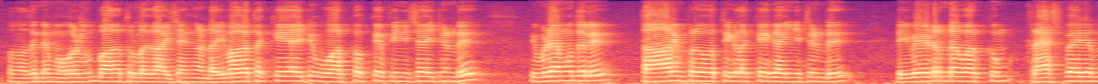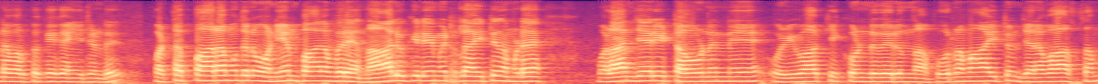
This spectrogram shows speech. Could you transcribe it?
അപ്പോൾ അതിന്റെ മുകൾ ഭാഗത്തുള്ള കാഴ്ച കണ്ട? ഈ ഭാഗത്തൊക്കെ ആയിട്ട് വർക്കൊക്കെ ഫിനിഷ് ആയിട്ടുണ്ട്. ഇവിടെ മുതൽ ടാറിങ് പ്രവൃത്തികളൊക്കെ കഴിഞ്ഞിട്ടുണ്ട്. ഡിവൈഡറിന്റെ വർക്കും ക്രാഷ് ബാരിയറിന്റെ വർക്കൊക്കെ കഴിഞ്ഞിട്ടുണ്ട്. പട്ടപ്പാറ മുതൽ ഒണിയൻ പാലം വരെ നാല് കിലോമീറ്ററിലായിട്ട് നമ്മുടെ വളാഞ്ചേരി ടൗണിനെ ഒഴിവാക്കി കൊണ്ടുവരുന്ന പൂർണമായിട്ടും ജനവാസം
